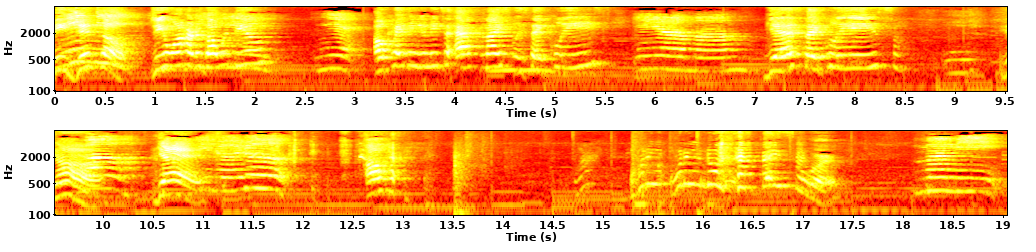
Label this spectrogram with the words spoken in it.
Be gentle. Do you want her to go with you? Yeah. Okay, then you need to ask nicely. Say please. Yeah, mom. Yes, say please. Yeah. Mom. Yes. Okay. What are you what are you doing that face for? Mommy.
